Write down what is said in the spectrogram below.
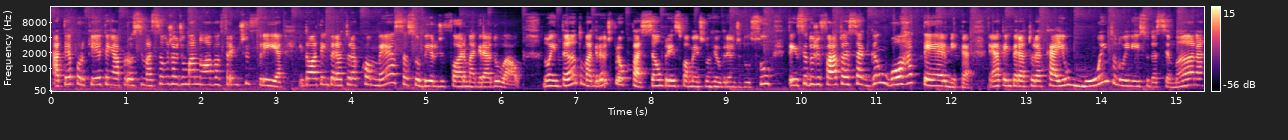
até porque tem a aproximação já de uma nova frente fria. Então a temperatura começa a subir de forma gradual. No entanto, uma grande preocupação, principalmente no Rio Grande do Sul, tem sido de fato essa gangorra térmica. Né? A temperatura caiu muito no início da semana,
